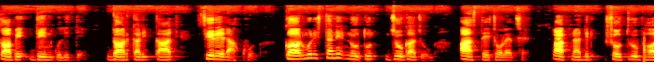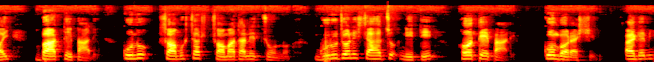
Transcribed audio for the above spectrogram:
তবে দিনগুলিতে দরকারি কাজ সেরে রাখুন। কর্মস্থানে নতুন যোগাযোগ আসতে চলেছে। আপনাদের শত্রু ভয় বাড়তে পারে। কোনো সমস্যার সমাধানের জন্য গুরুজনের সাহায্য নিতে হতে পারে। কুম্ভ রাশি, আগামী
